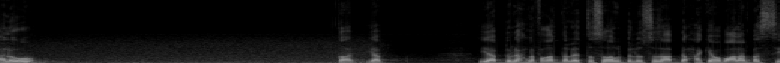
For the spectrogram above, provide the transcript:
ألو؟ طيب يب يبدو ان إحنا فقدنا الاتصال بالاستاذ عبد الحكيم ابو علم بس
